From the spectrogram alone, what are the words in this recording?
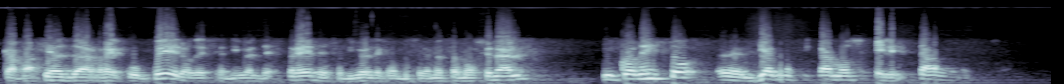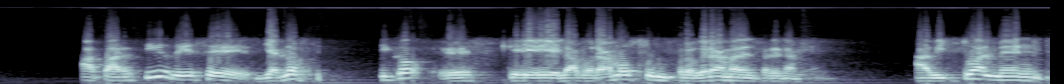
capacidad de recupero de ese nivel de estrés, de ese nivel de condicionamiento emocional. Y con esto eh, diagnosticamos el estado. A partir de ese diagnóstico, es que elaboramos un programa de entrenamiento. Habitualmente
